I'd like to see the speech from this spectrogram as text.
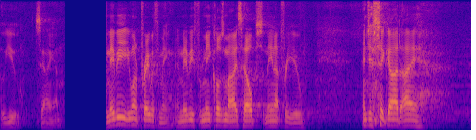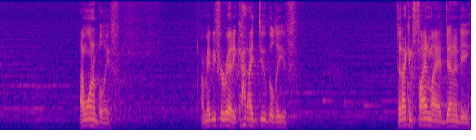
who you say I am? Maybe you want to pray with me, and maybe for me, closing my eyes helps, may not for you. And just say, God, I, I want to believe. Or maybe if you're ready, God, I do believe that I can find my identity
